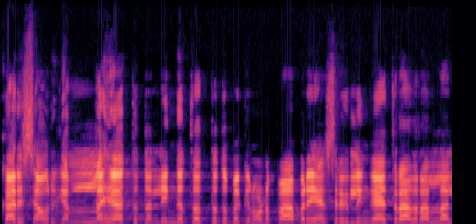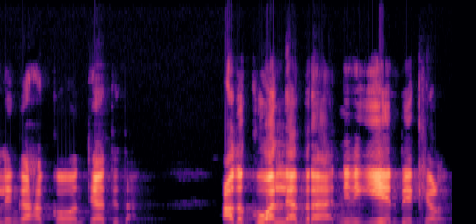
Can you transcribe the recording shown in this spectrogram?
ಕರೆಸಿ ಅವ್ರಿಗೆಲ್ಲ ಹೇಳ್ತಿದ್ದ ಲಿಂಗ ತತ್ವದ ಬಗ್ಗೆ. ನೋಡಪ್ಪ, ಬರೀ ಹೆಸರಿಗೆ ಲಿಂಗಾಯತರಾದ್ರಲ್ಲ, ಲಿಂಗ ಹಕ್ಕು ಅಂತ ಹೇಳ್ತಿದ್ದ. ಅದಕ್ಕೂ ಅಲ್ಲಿ ಅಂದ್ರೆ, ನಿನಗೆ ಏನು ಬೇಕು ಹೇಳು.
